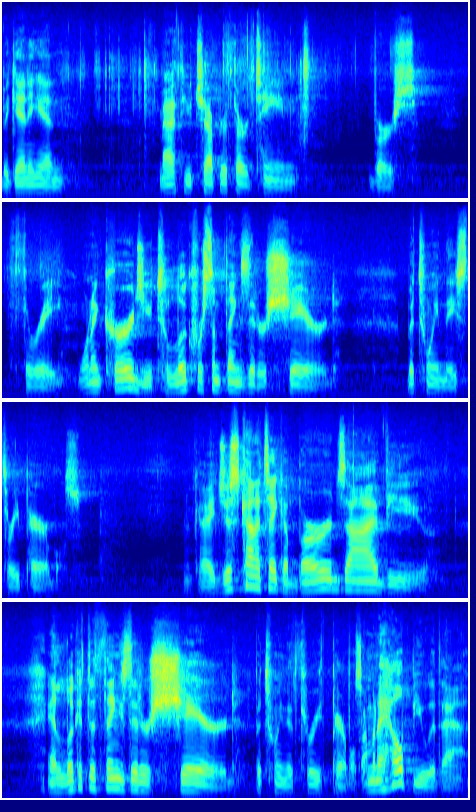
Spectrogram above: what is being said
beginning in Matthew chapter 13, verse 3. I want to encourage you to look for some things that are shared between these three parables. Okay, just kind of take a bird's eye view and look at the things that are shared between the three parables. I'm going to help you with that,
